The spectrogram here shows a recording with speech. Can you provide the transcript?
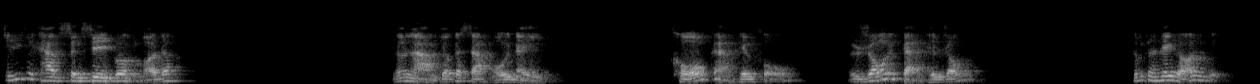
Chính cái tham sân si của họ đó, nó làm cho cái xã hội này khổ càng thêm khổ, rối càng thêm rối. Chúng ta thấy rõ không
